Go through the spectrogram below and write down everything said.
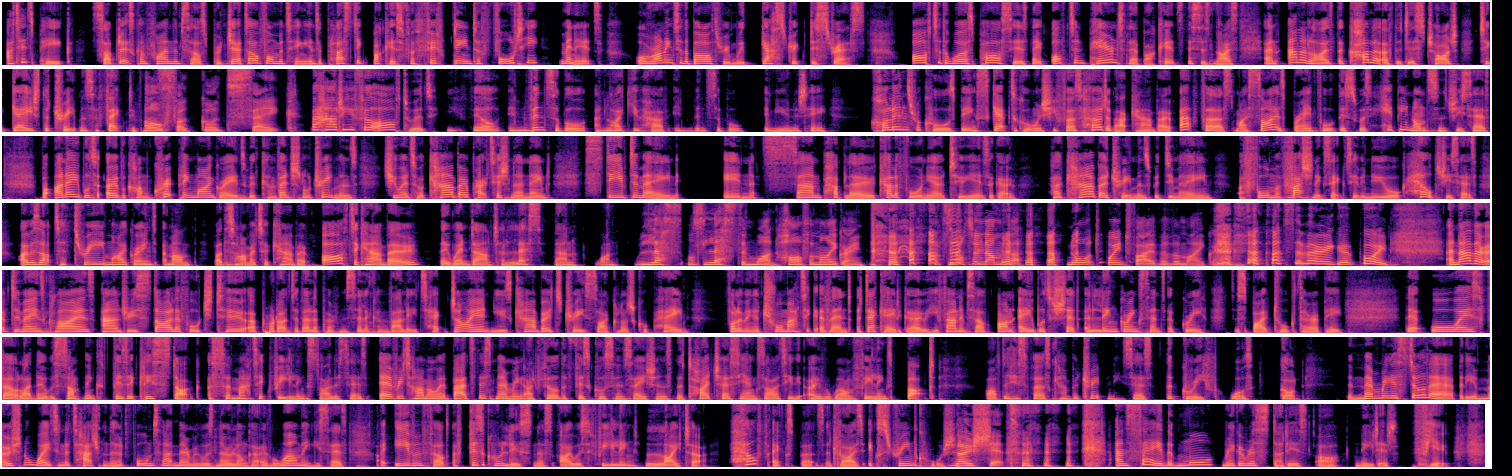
At its peak, subjects can find themselves projectile vomiting into plastic buckets for 15 to 40 minutes or running to the bathroom with gastric distress. After the worst passes, they often peer into their buckets, this is nice, and analyse the colour of the discharge to gauge the treatment's effectiveness. Oh, for God's sake. But how do you feel afterwards? You feel invincible and like you have invincible immunity. Collins recalls being skeptical when she first heard about Kambo. At first, my science brain thought this was hippie nonsense, she says, but unable to overcome crippling migraines with conventional treatments, she went to a Kambo practitioner named Steve Demain in San Pablo, California, two years ago. Her Kambo treatments with Demain, a former fashion executive in New York, helped, she says. I was up to three migraines a month by the time I took Kambo. After Kambo, they went down to less than one. Less what's less than one? Half a migraine. That's not a number. 0.5 of a migraine. That's a very good point. Another of Domain's clients, Andrew Styler, 42, a product developer from Silicon Valley tech giant, used Kambo to treat psychological pain. Following a traumatic event a decade ago, he found himself unable to shed a lingering sense of grief despite talk therapy. There always felt like there was something physically stuck, a somatic feeling, Styler says. Every time I went back to this memory, I'd feel the physical sensations, the tight chest, the anxiety, the overwhelmed feelings. But after his first Kambo treatment, he says, the grief was gone. The memory is still there, but the emotional weight and attachment that had formed to that memory was no longer overwhelming, he says. I even felt a physical looseness. I was feeling lighter. Health experts advise extreme caution No shit. and say that more rigorous studies are needed. Few.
